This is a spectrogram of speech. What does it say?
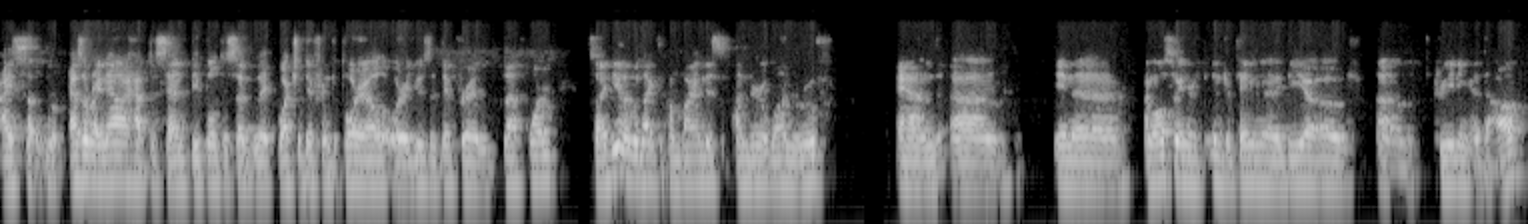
I, as of right now, I have to send people to sort like watch a different tutorial or use a different platform. So ideally, I would like to combine this under one roof. And um, in a, I'm also entertaining an idea of um, creating a DAO.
